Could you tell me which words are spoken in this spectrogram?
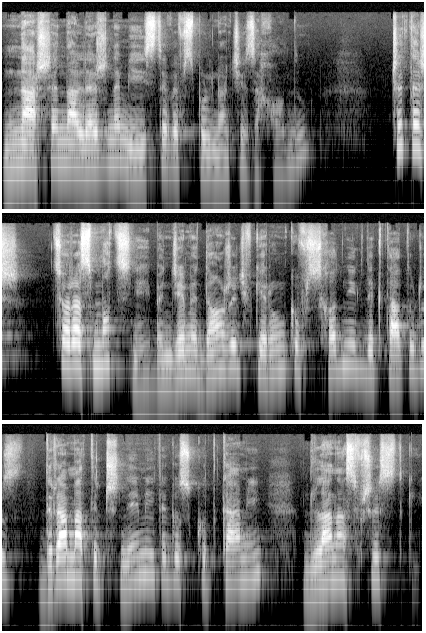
nasze należne miejsce we wspólnocie Zachodu, czy też coraz mocniej będziemy dążyć w kierunku wschodnich dyktatur z dramatycznymi tego skutkami dla nas wszystkich.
